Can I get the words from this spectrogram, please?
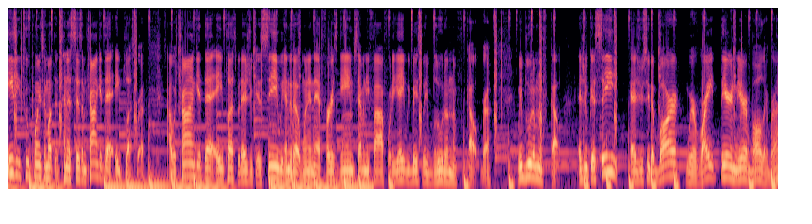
Easy two points. I'm up to 10 assists. I'm trying to get that A plus, bro. I was trying to get that A plus, but as you can see, we ended up winning that first game, 75-48. We basically blew them the fuck out, bro. We blew them the fuck out. As you can see, as you see the bar, we're right there near baller, bro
